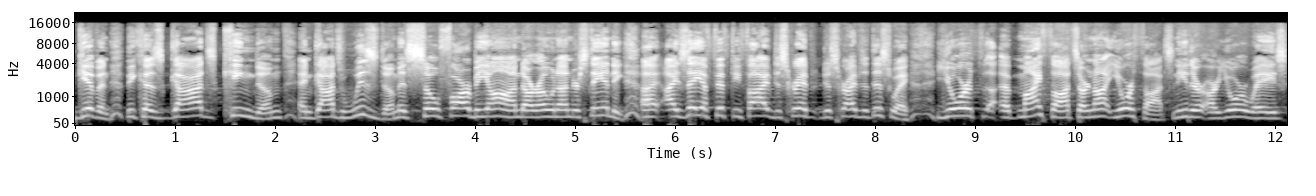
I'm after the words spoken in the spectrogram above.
given because God's kingdom and God's wisdom is so far beyond our own understanding. Uh, Isaiah 55 describe, describes it this way your th- uh, My thoughts are not your thoughts, neither are your ways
